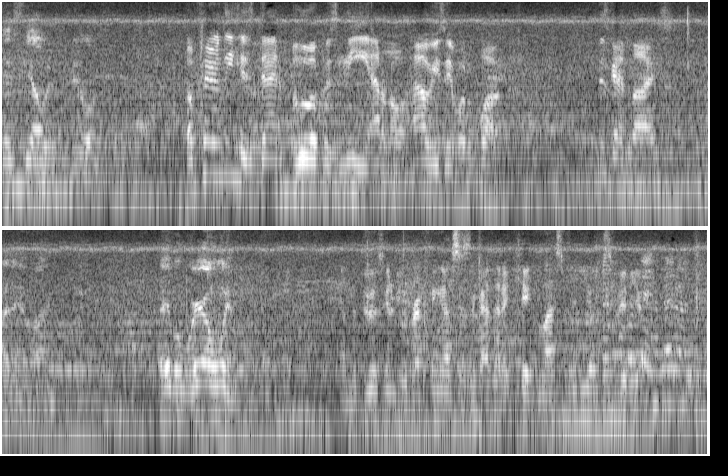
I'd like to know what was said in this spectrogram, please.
Let's see how it feels. Apparently his dad blew up his knee. I don't know how he's able to walk. This guy lies. I didn't lie. Hey, but we're gonna win. And the dude that's gonna be refing us is the guy that I kicked last video. This video.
